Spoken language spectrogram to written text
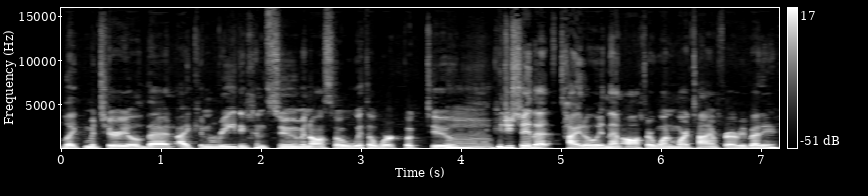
like material that I can read and consume and also with a workbook too. Mm. Could you say that title in that author one more time for everybody?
